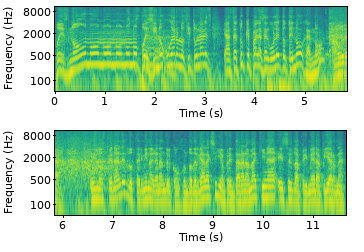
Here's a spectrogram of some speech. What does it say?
Pues no, no, no, no, no, no. Pues si no jugaron los titulares, hasta tú que pagas el boleto te enojas, ¿no? Ahora, en los penales lo termina ganando el conjunto del Galaxy y enfrentará a la máquina. Esa es la primera pierna.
